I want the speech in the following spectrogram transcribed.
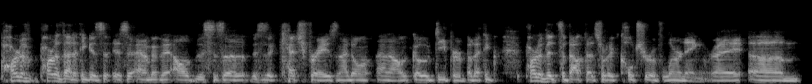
part of part of that I think is is I mean I'll, this is a this is a catchphrase and I don't and I'll go deeper but I think part of it's about that sort of culture of learning right? Um,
